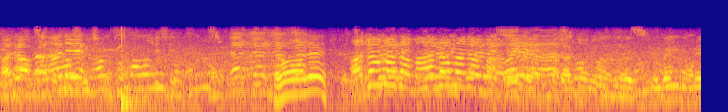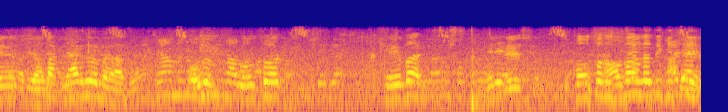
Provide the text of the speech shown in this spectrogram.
Hadi Hakan hadi. Ali. Adam adam adam adam. Bak nerede Ömer abi? Oğlum sponsor şey var. Nereye? Sponsor ısmarladı gitti.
